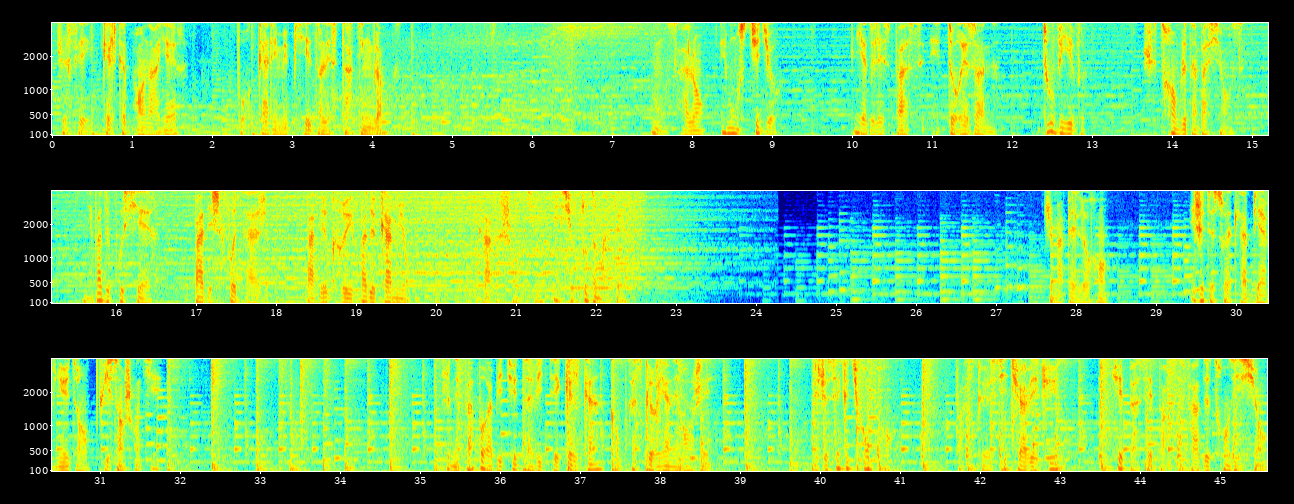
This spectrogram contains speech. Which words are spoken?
Je fais quelques pas en arrière pour caler mes pieds dans les starting blocks. Mon salon et mon studio. Il y a de l'espace et tout résonne. Tout vive. Je tremble d'impatience. Il n'y a pas de poussière, pas d'échafaudage, pas de grue, pas de camion le chantier est surtout dans ma tête. Je m'appelle Laurent et je te souhaite la bienvenue dans Puissant Chantier. Je n'ai pas pour habitude d'inviter quelqu'un quand presque rien n'est rangé. Mais je sais que tu comprends. Parce que si tu as vécu, tu es passé par ces phases de transition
